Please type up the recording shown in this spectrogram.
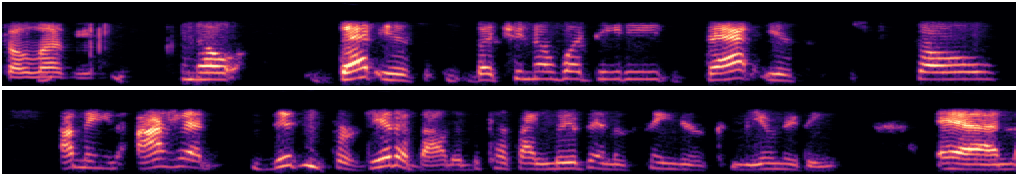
So love you. No, that is, but you know what, Dee Dee? That is so. I mean, I had didn't forget about it because I live in a senior community, and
